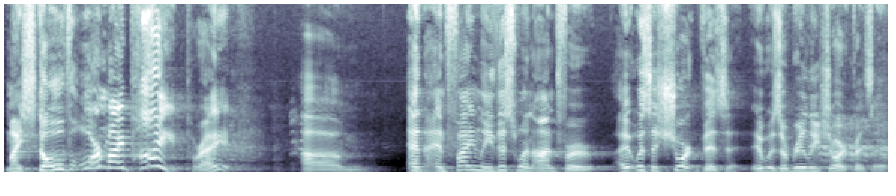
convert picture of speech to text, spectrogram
my stove or my pipe, right? Um, and, and finally, this went on for, it was a short visit. It was a really short visit.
